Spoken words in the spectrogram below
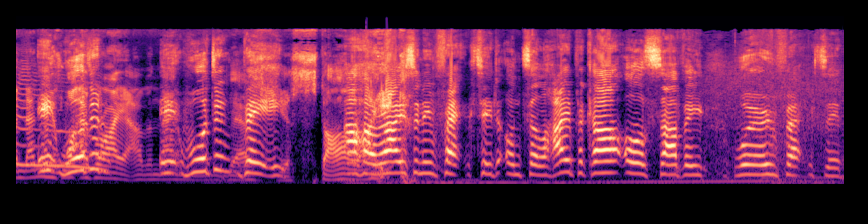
And then It wouldn't- I am. And it wouldn't there's be. A Horizon infected until Hypercar or Savvy were infected.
